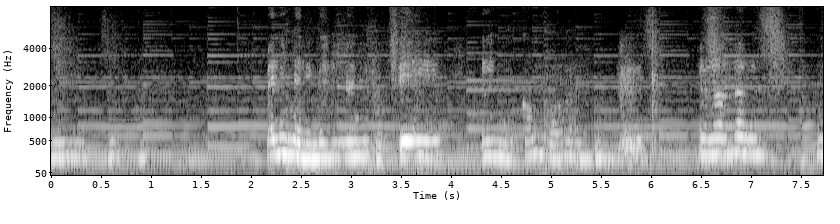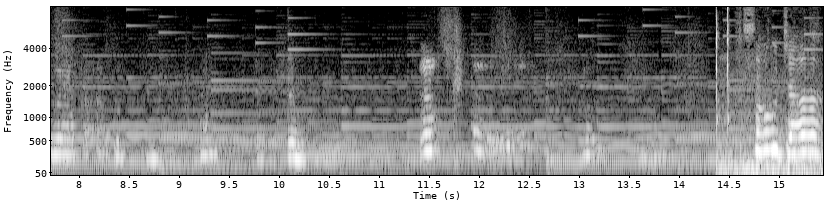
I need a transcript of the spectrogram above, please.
Mm, mm, Many, many, many, many a day in the convoy. Soldier,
